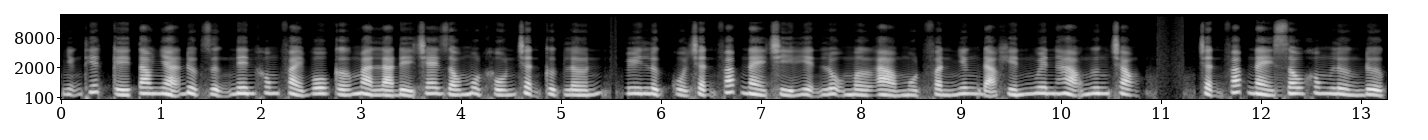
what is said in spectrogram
Những thiết kế tao nhã được dựng nên không phải vô cớ mà là để che giấu một khốn trận cực lớn. Uy lực của trận pháp này chỉ hiện lộ mờ ảo một phần nhưng đã khiến Nguyên Hạo ngưng trọng. Trận pháp này sâu không lường được,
